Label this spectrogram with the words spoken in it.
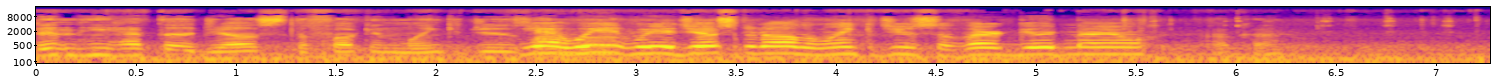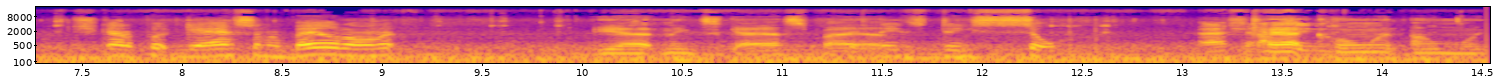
didn't he have to adjust the fucking linkages? yeah. We the- we adjusted all the linkages so they're good now. okay. Just got to put gas and a belt on it. Yeah, it needs gas It bad. needs diesel. Ashton, Cat I've seen coolant only.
